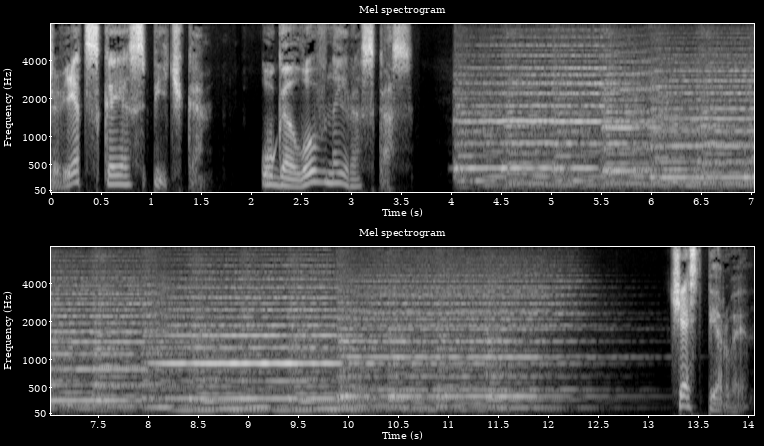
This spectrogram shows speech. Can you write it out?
Шведская спичка. Уголовный рассказ. Часть первая.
